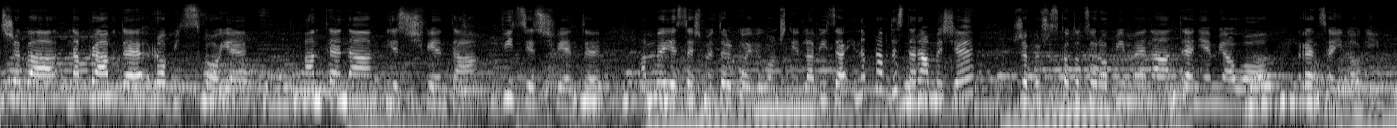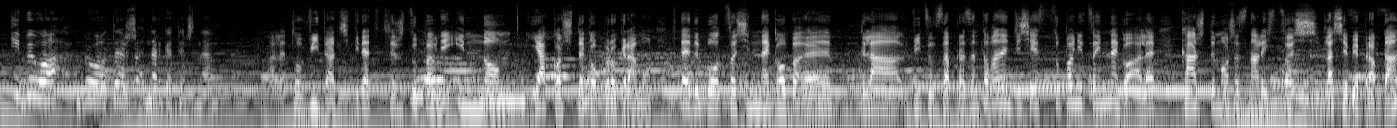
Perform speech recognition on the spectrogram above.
trzeba naprawdę robić swoje. Antena jest święta, widz jest święty, a my jesteśmy tylko i wyłącznie dla widza i naprawdę staramy się, żeby wszystko to, co robimy na antenie miało ręce i nogi. I było, było też energetyczne. Ale to widać. Widać też zupełnie inną jakość tego programu. Wtedy było coś innego e, dla widzów zaprezentowane, dzisiaj jest zupełnie co innego, ale każdy może znaleźć coś dla siebie, prawda?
